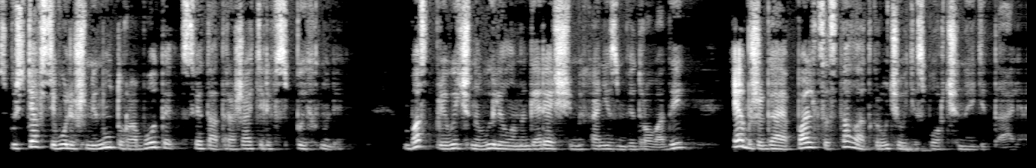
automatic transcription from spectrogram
Спустя всего лишь минуту работы светоотражатели вспыхнули. Баст привычно вылила на горящий механизм ведро воды и, обжигая пальцы, стала откручивать испорченные детали.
